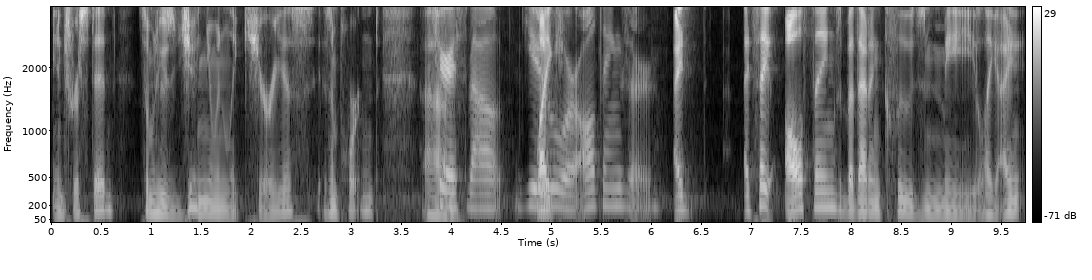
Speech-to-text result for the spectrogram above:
interested, someone who's genuinely curious is important. Um, curious about you like, or all things, or I, I'd say all things, but that includes me. Like I,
